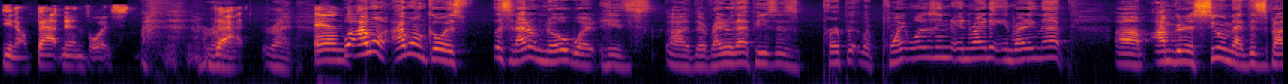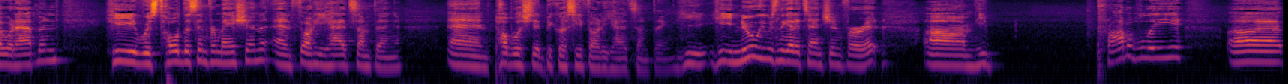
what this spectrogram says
you know, Batman voice. right, that. Right. And Well, I won't. I won't go as. Listen, I don't know what his uh, the writer of that piece's purpose, point was in, in writing in writing that. Um, I'm gonna assume that this is probably what happened. He was told this information and thought he had something, and published it because he thought he had something. He he knew he was gonna get attention for it. Um, he probably uh,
